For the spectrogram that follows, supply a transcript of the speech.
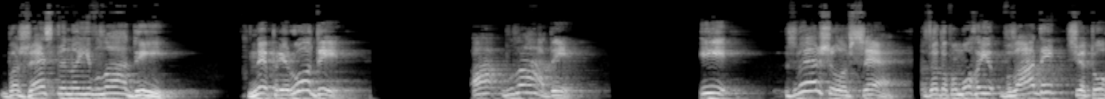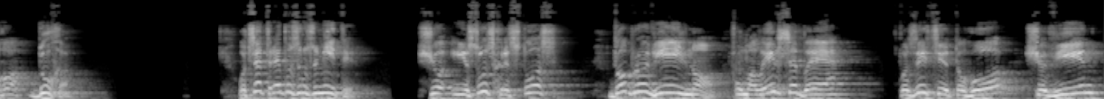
божественної влади, не природи, а влади. І звершував все за допомогою влади Святого Духа. Оце треба зрозуміти, що Ісус Христос добровільно умалив себе в позицію того, що Він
